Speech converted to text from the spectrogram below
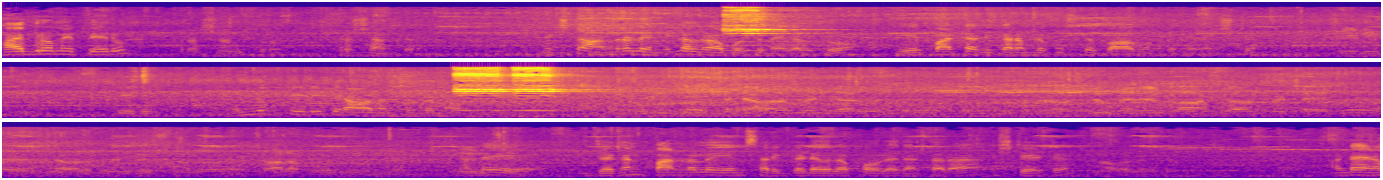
హాయ్ బ్రో మీ పేరు? ప్రశాంత్ బ్రో. ప్రశాంత్. నెక్స్ట్ ఆంధ్రాలో ఎన్నికలు రాబోతున్నాయి కదా బ్రో. ఏ పార్టీ అధికారంలోకి వస్తే బాగుంటుంది నెక్స్ట్? టీడీపీ. టీడీపీ. ఎందుకు టీడీపీ రావాలనుకుంటున్నాం టీడీపీ వస్తే డెవలప్మెంట్ జరుగుతుంది. ఇప్పుడు వచ్చిన ప్రజెంట్ లాస్ట్ గవర్నమెంట్ అయితే డెవలప్మెంట్ విషయంలో చాలా ఉంది అంటే జగన్ పాలనలో ఏం సరిగ్గా డెవలప్ అవ్వలేదంటారా స్టేట్ అవ్వలేదు. అంటే ఆయన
